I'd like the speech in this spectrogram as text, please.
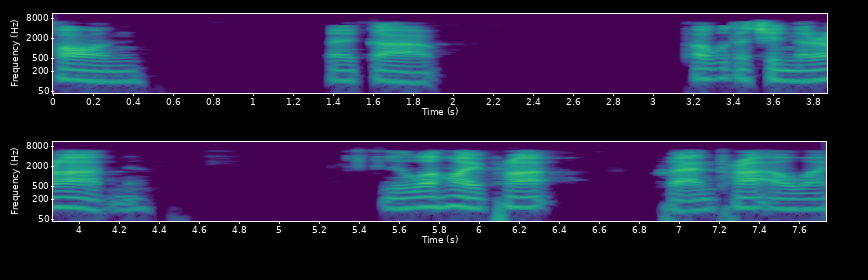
ธรไปกราบพระพุทธชินราชเนี่ยหรือว่าห้อยพระแขวนพระเอาไว้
